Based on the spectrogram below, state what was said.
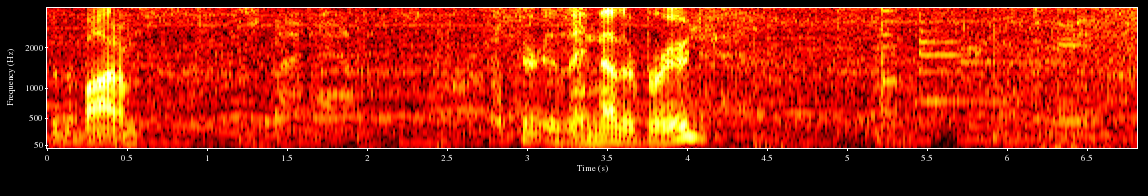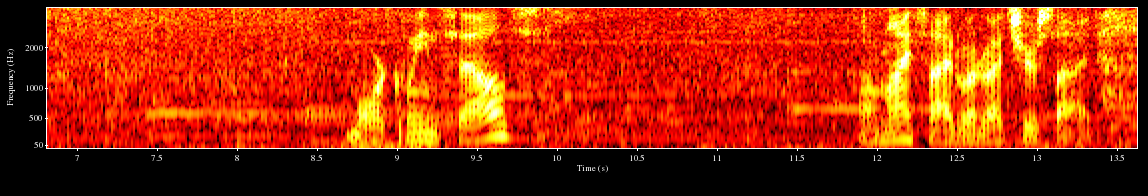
to the bottom. Here is another brood. More queen cells. On my side, what about your side?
